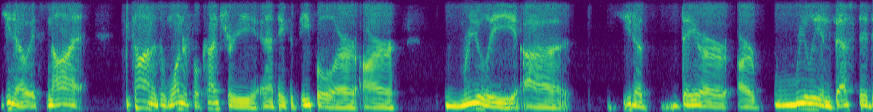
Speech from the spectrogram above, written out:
you know it's not. Bhutan is a wonderful country, and I think the people are are really, uh, you know, they are are really invested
